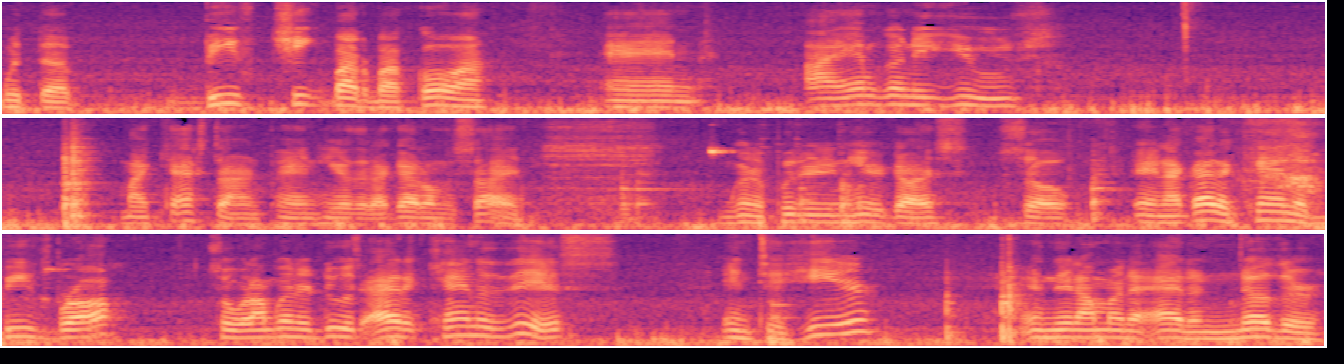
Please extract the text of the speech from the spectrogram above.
with the beef cheek barbacoa and I am gonna use my cast iron pan here that I got on the side. I'm gonna put it in here guys. So and I got a can of beef broth. So what I'm gonna do is add a can of this into here and then I'm gonna add another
